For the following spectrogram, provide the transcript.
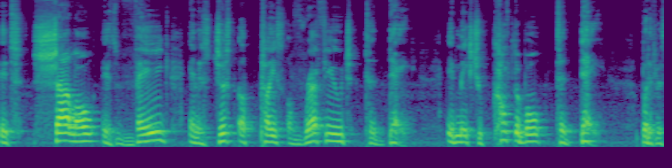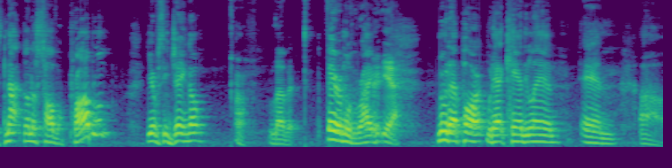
it's shallow, it's vague, and it's just a place of refuge today. It makes you comfortable today. But if it's not gonna solve a problem, you ever see Django? Oh, love it. Favorite movie, right? Yeah. Remember that part with that Candyland and uh,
